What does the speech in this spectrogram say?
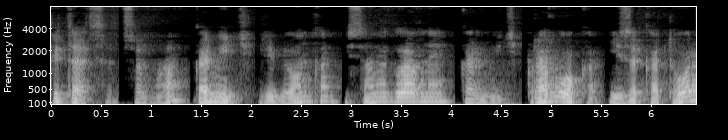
питаться сама, кормить ребенка и самое главное, кормить пророка, из-за которого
